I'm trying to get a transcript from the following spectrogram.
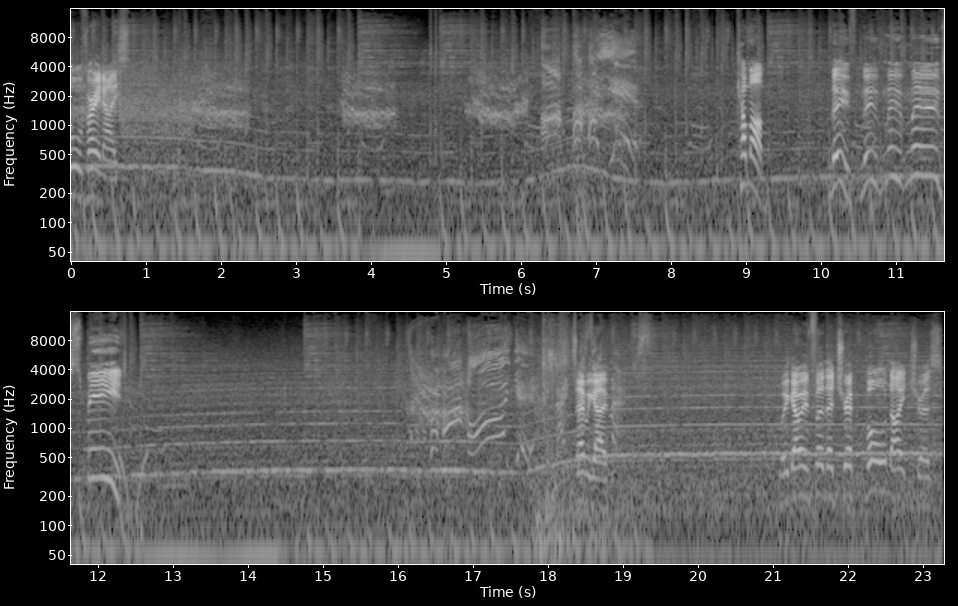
Oh, very nice. Come on. Move, move, move, move. Speed. There we go. We're going for the triple nitrous.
